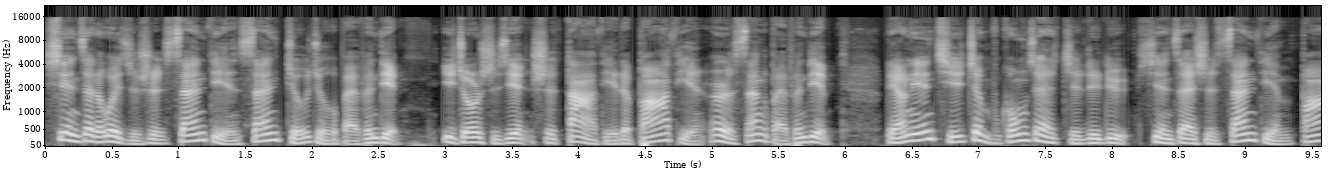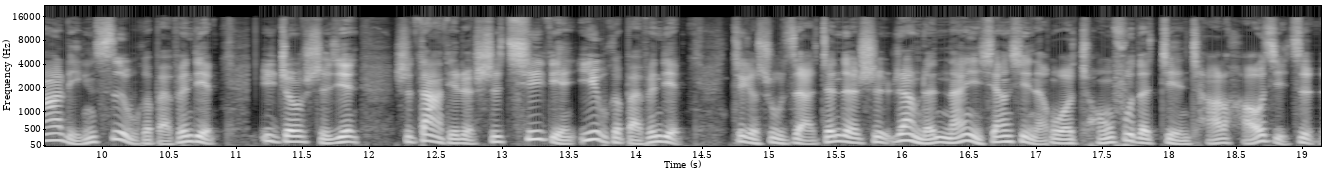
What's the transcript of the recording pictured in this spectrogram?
现在的位置是三点三九九个百分点。一周的时间是大跌了八点二三个百分点，两年期政府公债殖利率现在是三点八零四五个百分点，一周时间是大跌了十七点一五个百分点。这个数字啊，真的是让人难以相信啊！我重复的检查了好几次。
